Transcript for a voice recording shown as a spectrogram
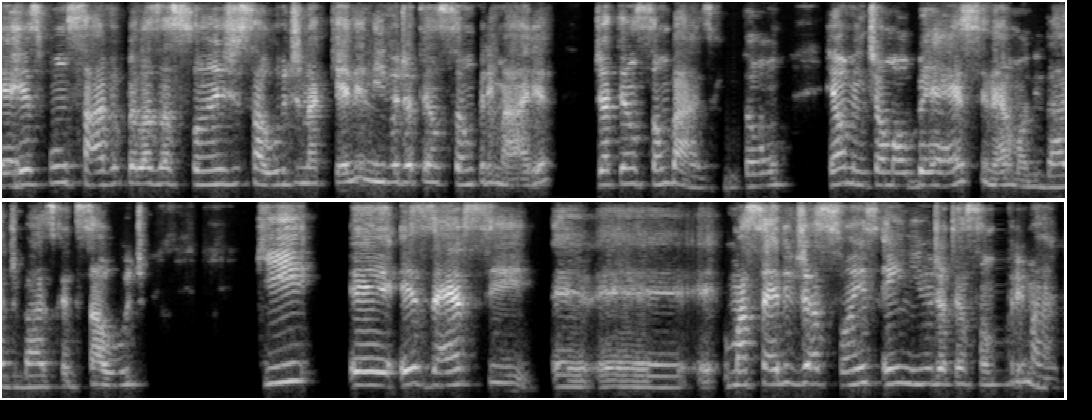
é responsável pelas ações de saúde naquele nível de atenção primária, de atenção básica. Então, realmente é uma UBS, né, uma unidade básica de saúde, que é, exerce é, é, é uma série de ações em nível de atenção primária.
